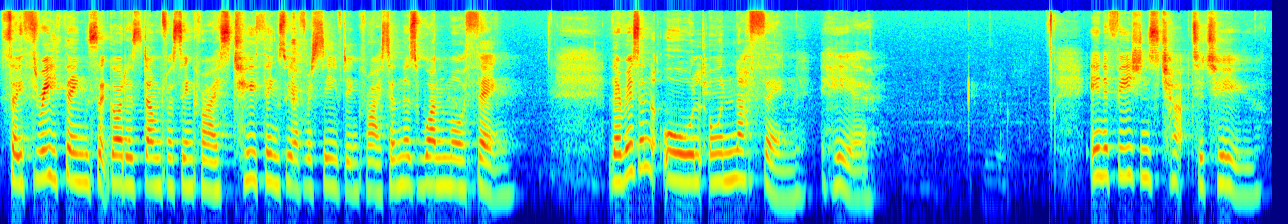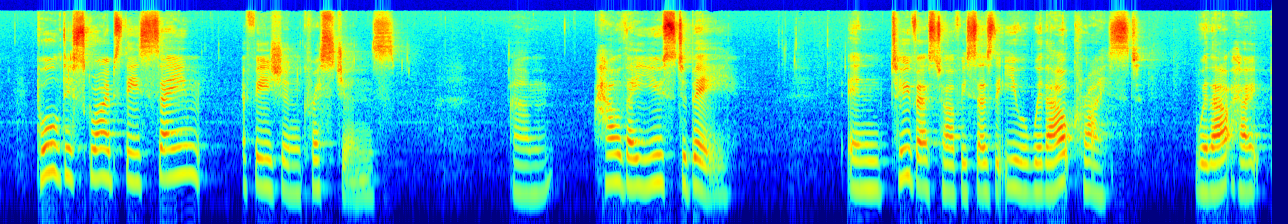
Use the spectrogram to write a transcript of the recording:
So, three things that God has done for us in Christ, two things we have received in Christ, and there's one more thing. There is an all or nothing here. In Ephesians chapter 2, Paul describes these same Ephesian Christians, um, how they used to be. In 2 verse 12, he says that you were without Christ, without hope,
